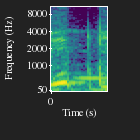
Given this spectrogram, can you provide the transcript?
헛!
